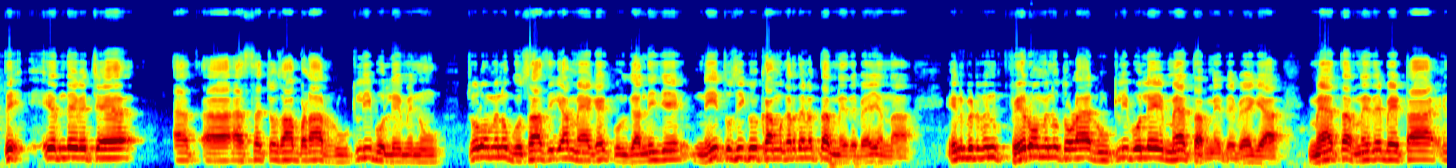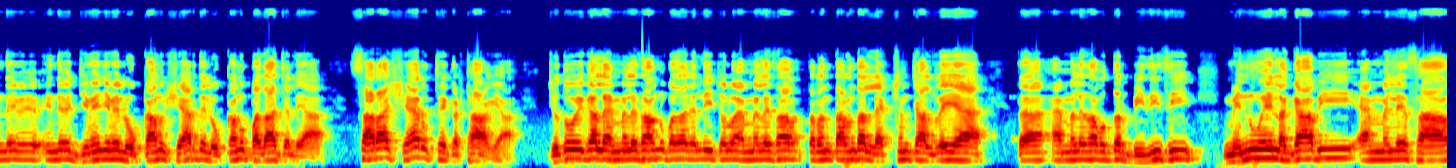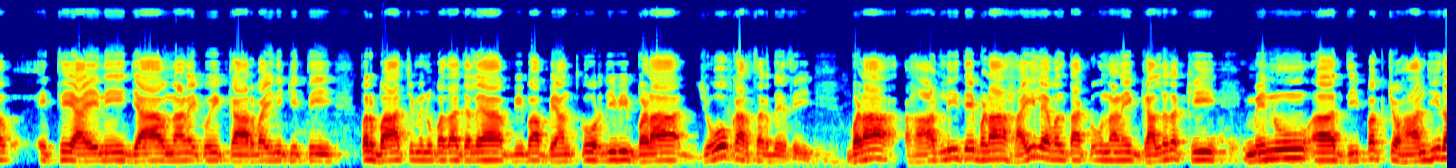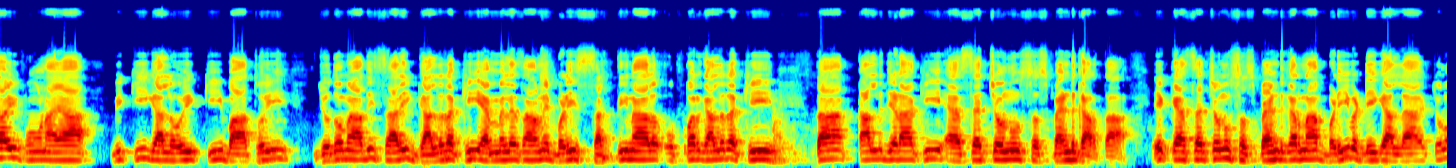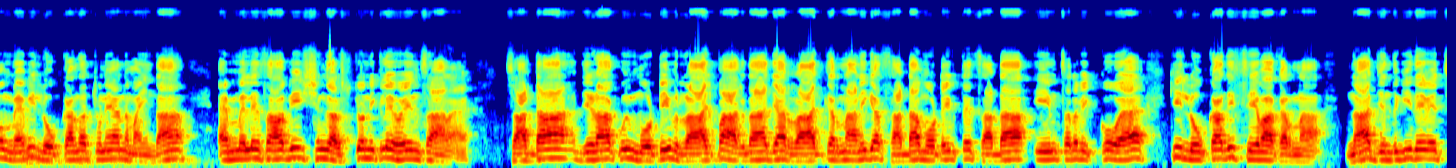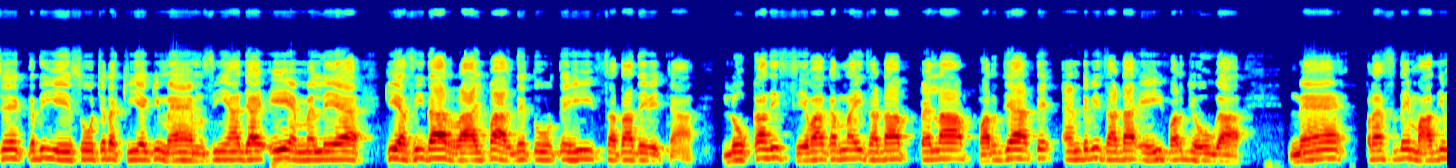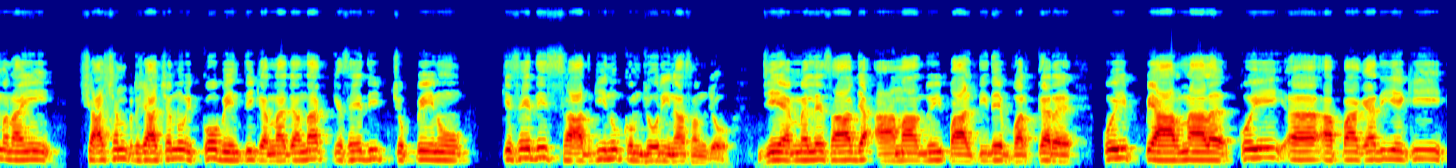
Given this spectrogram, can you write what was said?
ਤੇ ਇਹਦੇ ਵਿੱਚ ਐਸਐਚਓ ਸਾਹਿਬ ਬੜਾ ਰੂਟਲੀ ਬੋਲੇ ਮੈਨੂੰ ਚਲੋ ਮੈਨੂੰ ਗੁੱਸਾ ਸੀਗਾ, ਮੈਂ ਕਿਹਾ ਕੋਈ ਗੱਲ ਨਹੀਂ, ਜੇ ਨਹੀਂ ਤੁਸੀਂ ਕੋਈ ਕੰਮ ਕਰਦੇ, ਮੈਂ ਧਰਨੇ ਤੇ ਬਹਿ ਜਾਂਦਾ। ਇਨ ਬਿਟਵੀਨ ਫਿਰ ਉਹ ਮੈਨੂੰ ਥੋੜਾ ਰੂਟਲੀ ਬੋਲੇ, ਮੈਂ ਧਰਨੇ ਤੇ ਬਹਿ ਗਿਆ। ਮੈਂ ਧਰਨੇ ਤੇ ਬੈਠਾ, ਇਹਦੇ ਇਹਦੇ ਜਿਵੇਂ ਜਿਵੇਂ ਲੋਕਾਂ ਨੂੰ, ਸ਼ਹਿਰ ਦੇ ਲੋਕਾਂ ਨੂੰ ਪਤਾ ਚੱਲਿਆ, ਸਾਰਾ ਸ਼ਹਿਰ ਉੱਥੇ ਇਕੱਠਾ ਆ ਗਿਆ। ਜਦੋਂ ਇਹ ਗੱਲ ਐਮਐਲਏ ਸਾਹਿਬ ਨੂੰ ਪਤਾ ਚੱਲੀ, ਚਲੋ ਐਮਐਲਏ ਸਾਹਿਬ ਤਰਨ ਤਾਰਨ ਦਾ ਇਲੈਕਸ਼ਨ ਚੱਲ ਰਿਹਾ ਹੈ ਤਾਂ ਐਮਐਲਏ ਸਾਹਿਬ ਉੱਧਰ ਬਿਜ਼ੀ ਸੀ। ਮੈਨੂੰ ਇਹ ਲੱਗਾ ਵੀ ਐਮਐਲਏ ਸਾਹਿਬ ਇੱਥੇ ਆਏ ਨਹੀਂ, ਜਾਂ ਉਹਨਾਂ ਨੇ ਕੋਈ ਕਾਰਵਾਈ ਨਹੀਂ ਕੀਤੀ। ਪਰ ਬਾਅਦ ਚ ਮੈਨੂੰ ਪਤਾ ਚੱਲਿਆ ਬੀਬਾ ਬੇਅੰਤ ਕੌਰ ਜੀ ਵੀ ਬੜਾ ਜੋ ਕਰ ਸਕਦੇ ਸੀ, ਬੜਾ ਹਾਰਡਲੀ ਤੇ ਬੜਾ ਹਾਈ ਲੈਵਲ ਤੱਕ ਉਹਨਾਂ ਨੇ ਗੱਲ ਰੱਖੀ। ਮੈਨੂੰ ਦੀਪਕ ਚੌਹਾਨ ਜੀ ਦਾ ਵੀ ਫੋਨ ਆਇਆ ਵੀ ਕੀ ਗੱਲ ਹੋਈ, ਕੀ ਬਾਤ ਹੋਈ। ਜਦੋਂ ਮੈਂ ਆਦੀ ਸਾਰੀ ਗੱਲ ਰੱਖੀ ਐਮਐਲਏ ਸਾਹਿਬ ਨੇ ਬੜੀ ਸਖਤੀ ਨਾਲ ਉੱਪਰ ਗੱਲ ਰੱਖੀ, ਤਾਂ ਕੱਲ ਜਿਹੜਾ ਕਿ ਐਸਐਚਓ ਨੂੰ ਸਸਪੈਂਡ ਕਰਤਾ। ਇੱਕ ਐਸਐਚਓ ਨੂੰ ਸਸਪੈਂਡ ਕਰਨਾ ਬੜੀ ਵੱਡੀ ਗੱਲ ਹੈ। ਚਲੋ ਮੈਂ ਵੀ ਲੋਕਾਂ ਦਾ ਚੁਣਿਆ ਨੁਮਾਇੰਦਾ। ਐਮਐਲਏ ਸਾਹਿਬ ਵੀ ਸੰਘਰਸ਼ ਚੋਂ ਨਿਕਲੇ ਹੋਏ ਇਨਸਾਨ ਹੈ। ਸਾਡਾ ਜਿਹੜਾ ਕੋਈ ਮੋਟਿਵ ਰਾਜ ਭਾਗ ਦਾ ਜਾਂ ਰਾਜ ਕਰਨਾ ਨਹੀਂ ਗਾ, ਸਾਡਾ ਮੋਟਿਵ ਤੇ ਸਾਡਾ ਏਮ ਸਿਰਫ ਇੱਕੋ ਹੈ ਕਿ ਲੋਕਾਂ ਦੀ ਸੇਵਾ ਕਰਨਾ। ਨਾ ਜ਼ਿੰਦਗੀ ਦੇ ਵਿੱਚ ਕਦੀ ਇਹ ਸੋਚ ਰੱਖੀ ਹੈ ਕਿ ਮੈਂ ਐਮਸੀ ਆ ਜਾਂ ਇਹ ਐਮਐਲਏ ਹੈ ਕਿ ਅਸੀਂ ਤਾਂ ਰਾਜ ਭਾਗ ਦੇ ਤੌਰ ਤੇ ਹੀ ਸਤਾ ਦੇ ਵਿੱਚ ਆ ਲੋਕਾਂ ਦੀ ਸੇਵਾ ਕਰਨਾ ਹੀ ਸਾਡਾ ਪਹਿਲਾ ਫਰਜ਼ ਹੈ ਤੇ ਐਂਡ ਵੀ ਸਾਡਾ ਇਹੀ ਫਰਜ਼ ਹੋਊਗਾ। ਮੈਂ ਪ੍ਰੈਸ ਦੇ ਮਾਧਿਅਮ ਰਾਹੀਂ ਸ਼ਾਸਨ ਪ੍ਰਸ਼ਾਸਨ ਨੂੰ ਇੱਕੋ ਬੇਨਤੀ ਕਰਨਾ ਚਾਹੁੰਦਾ, ਕਿਸੇ ਦੀ ਚੁੱਪੀ ਨੂੰ, ਕਿਸੇ ਦੀ ਸਾਦਗੀ ਨੂੰ ਕਮਜ਼ੋਰੀ ਨਾ ਸਮਝੋ। ਜੇ ਐਮਐਲਏ ਸਾਹਿਬ ਜਾਂ ਆਮ ਆਦਮੀ ਪਾਰਟੀ ਦੇ ਵਰਕਰ ਕੋਈ ਪਿਆਰ ਨਾਲ, ਕੋਈ ਆਪਾਂ ਕਹਿ ਦਈਏ ਕਿ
